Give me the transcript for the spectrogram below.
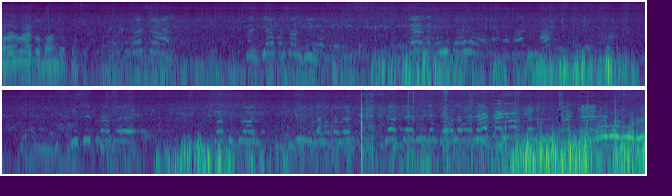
हरण में है तो बाँध देते हैं क्या बात हुआ रे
